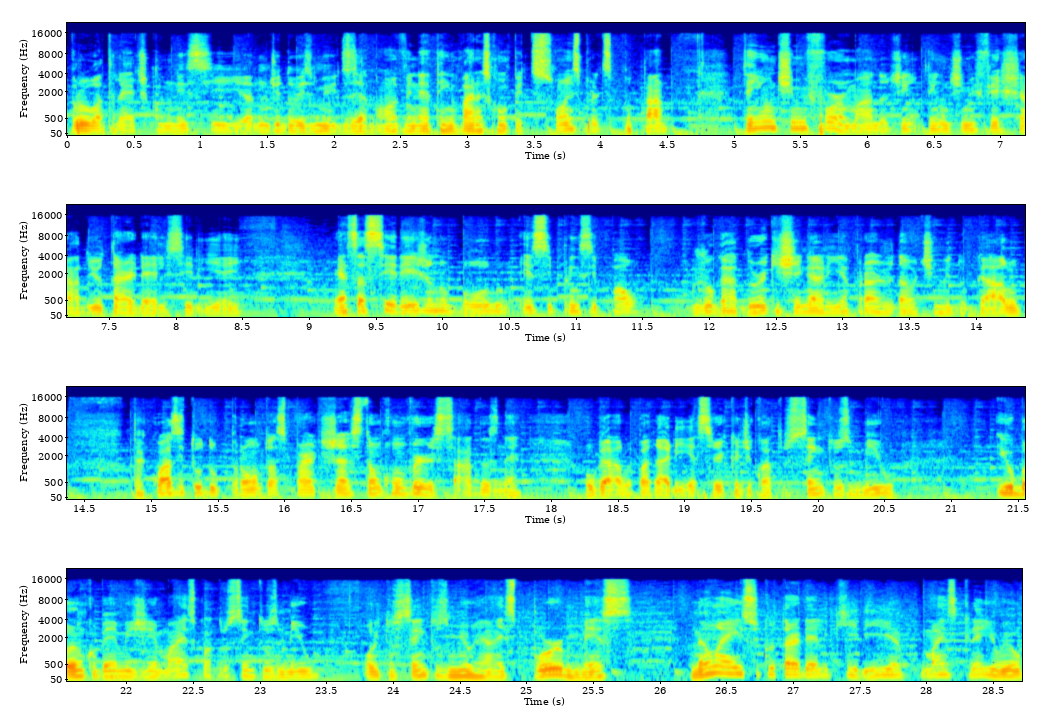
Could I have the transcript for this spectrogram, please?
pro Atlético nesse ano de 2019, né? Tem várias competições para disputar. Tem um time formado, tem um time fechado e o Tardelli seria aí essa cereja no bolo, esse principal jogador que chegaria para ajudar o time do Galo. Tá quase tudo pronto, as partes já estão conversadas, né? O Galo pagaria cerca de 400 mil e o banco BMG mais 400 mil, 800 mil reais por mês não é isso que o Tardelli queria, mas creio eu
